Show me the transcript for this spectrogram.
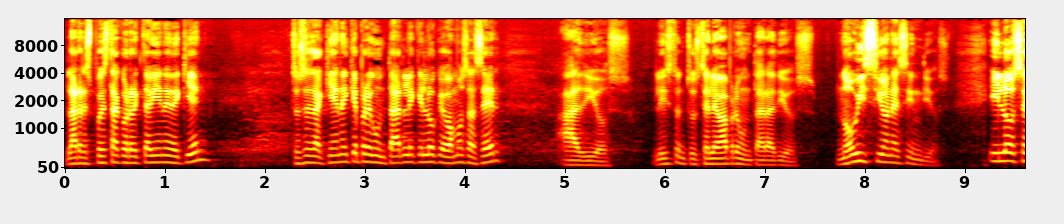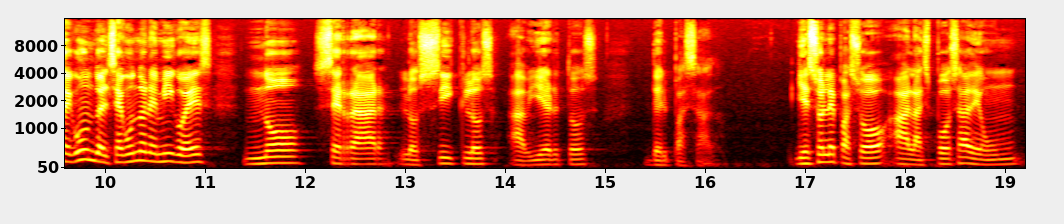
¿La respuesta correcta viene de quién? Entonces, ¿a quién hay que preguntarle qué es lo que vamos a hacer? A Dios. ¿Listo? Entonces usted le va a preguntar a Dios. No visiones sin Dios. Y lo segundo, el segundo enemigo es no cerrar los ciclos abiertos del pasado. Y eso le pasó a la esposa de un,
